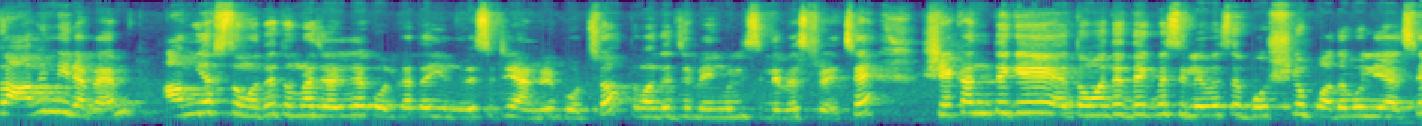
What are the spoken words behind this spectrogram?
তো আমি মীরা ম্যাম আমি আজ তোমাদের, তোমরা যারা যারা কলকাতা ইউনিভার্সিটির আন্ডারে পড়ছো, তোমাদের যে বেঙ্গলি সিলেবাস রয়েছে, সেখান থেকে তোমাদের দেখবে সিলেবাসে বৈষ্ণব পদাবলী আছে।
